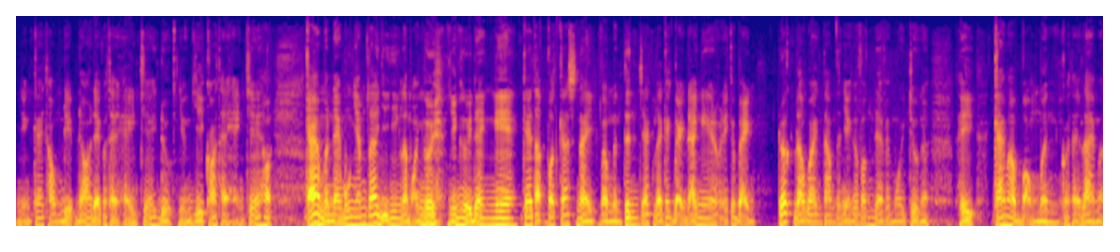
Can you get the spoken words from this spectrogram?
những cái thông điệp đó để có thể hạn chế được những gì có thể hạn chế thôi. Cái mà mình đang muốn nhắm tới dĩ nhiên là mọi người những người đang nghe cái tập podcast này và mình tin chắc là các bạn đã nghe rồi thì các bạn rất là quan tâm tới những cái vấn đề về môi trường á. Thì cái mà bọn mình có thể làm á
